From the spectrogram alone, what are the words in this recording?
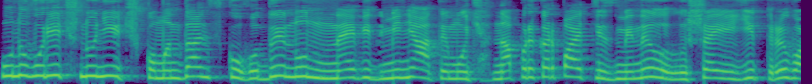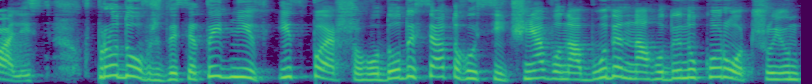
У новорічну ніч комендантську годину не відмінятимуть. На Прикарпатті змінили лише її тривалість. Впродовж 10 днів із 1 до 10 січня вона буде на годину коротшою.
